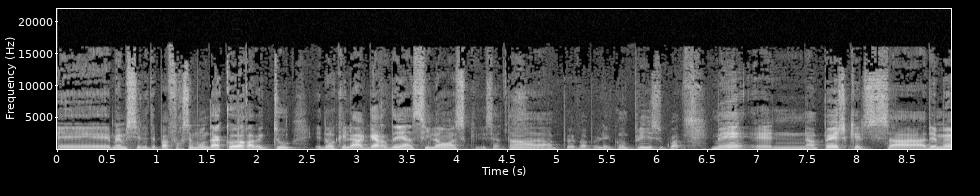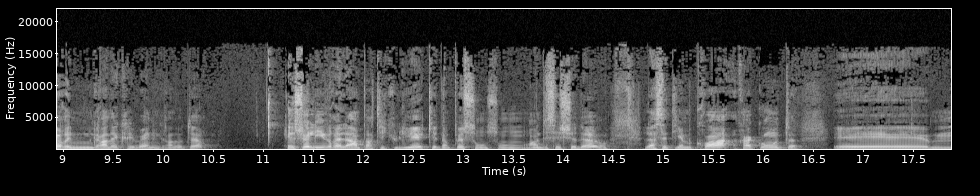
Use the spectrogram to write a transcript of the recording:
et même s'il n'était pas forcément d'accord avec tout, et donc il a gardé un silence que certains peuvent appeler complice ou quoi, mais euh, n'empêche que ça demeure une grande écrivaine, une grande auteure. Et ce livre-là en particulier, qui est un peu son, son un de ses chefs-d'œuvre, La Septième Croix, raconte euh,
